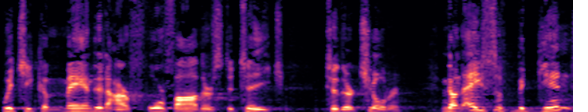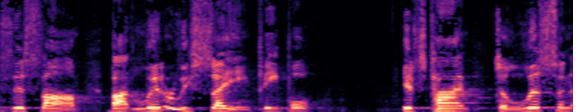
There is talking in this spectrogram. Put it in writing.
which he commanded our forefathers to teach to their children. Now, Asaph begins this psalm by literally saying, People, it's time to listen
